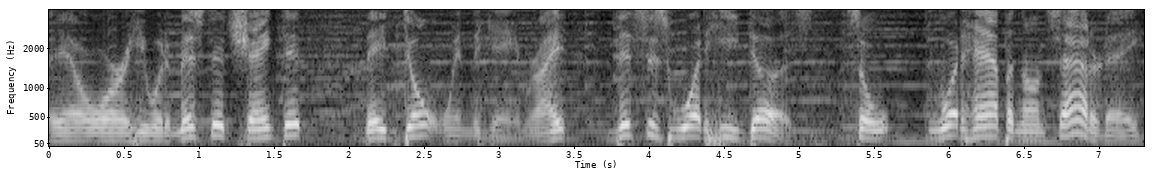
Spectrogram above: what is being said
eh, or he would have missed it, shanked it, they don't win the game, right? This is what he does. So, what happened on Saturday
